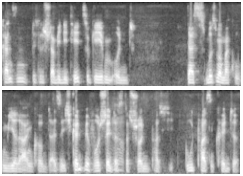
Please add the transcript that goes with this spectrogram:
Ganzen ein bisschen Stabilität zu geben und das muss man mal gucken, wie er da ankommt. Also ich könnte mir vorstellen, ja. dass das schon pass gut passen könnte.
